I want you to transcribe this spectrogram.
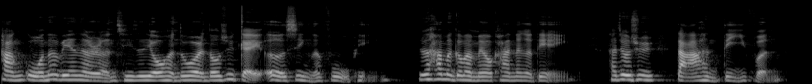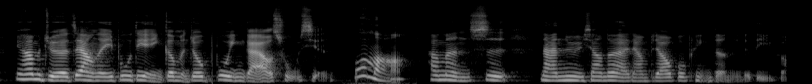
韩国那边的人其实有很多人都去给恶性的负评，就是他们根本没有看那个电影，他就去打很低分，因为他们觉得这样的一部电影根本就不应该要出现。为什么？他们是男女相对来讲比较不平等的一个地方，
